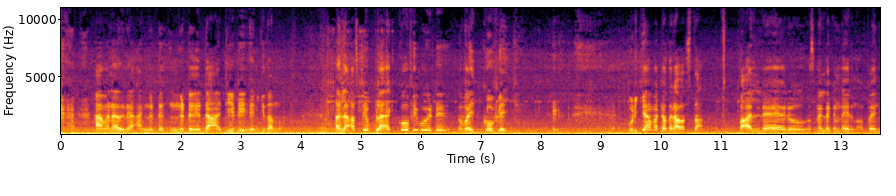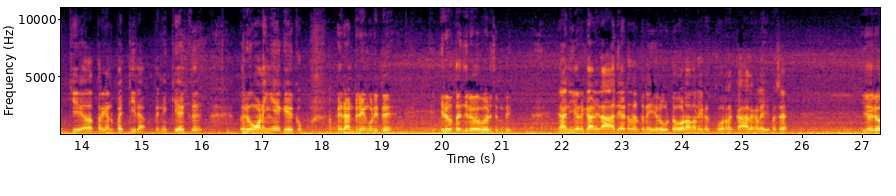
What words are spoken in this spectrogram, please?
അവൻ അതിനെ അങ്ങോട്ട് ഇങ്ങോട്ട് ഇട്ട് ആറ്റിയിട്ട് എനിക്ക് തന്നു. അത് ലാസ്റ്റ് ബ്ലാക്ക് കോഫി പോയിട്ട് വൈറ്റ് കോഫി ആയി. കുടിക്കാൻ പറ്റാത്തൊരവസ്ഥ. പാലിന്റെ ഒരു സ്മെല്ലൊക്കെ ഉണ്ടായിരുന്നു. അപ്പോൾ എനിക്ക് അത് അത്ര കണ്ട് പറ്റിയില്ല. പിന്നെ കേക്ക് ഒരു ഉണങ്ങിയ കേക്കും. രണ്ടിനെയും കൂടിയിട്ട് ഇരുപത്തഞ്ച് രൂപ മേടിച്ചിട്ടുണ്ട്. ഞാൻ ഈ ഒരു കടയിൽ ആദ്യമായിട്ട് നിർത്തണേ ഈ റൂട്ട് ഓടാൻ തുടങ്ങിയിട്ട് കുറെ കാലങ്ങളായി. പക്ഷെ ഈ ഒരു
